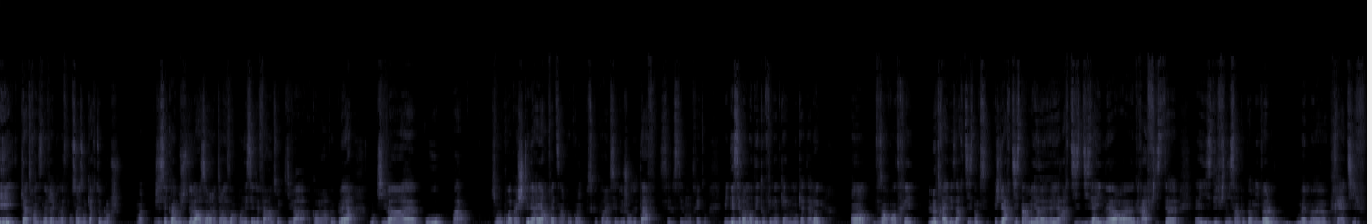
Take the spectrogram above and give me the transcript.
et 99,9% ils ont carte blanche. Voilà. J'essaie quand même juste de leur orienter en disant on essaie de faire un truc qui va quand même un peu plaire ou qui va euh, ou voilà qu'on va pas jeter derrière en fait c'est un peu con parce que quand même c'est deux jours de taf c'est le montrer et tout mais l'idée c'est vraiment d'étoffer notre mon catalogue en faisant rentrer le travail des artistes donc je dis artistes hein, mais euh, euh, artistes designers graphistes ils se définissent un peu comme ils veulent même créatifs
